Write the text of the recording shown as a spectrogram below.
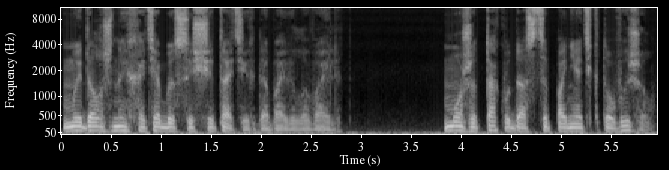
«Мы должны хотя бы сосчитать их», — добавила Вайлет. «Может, так удастся понять, кто выжил?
